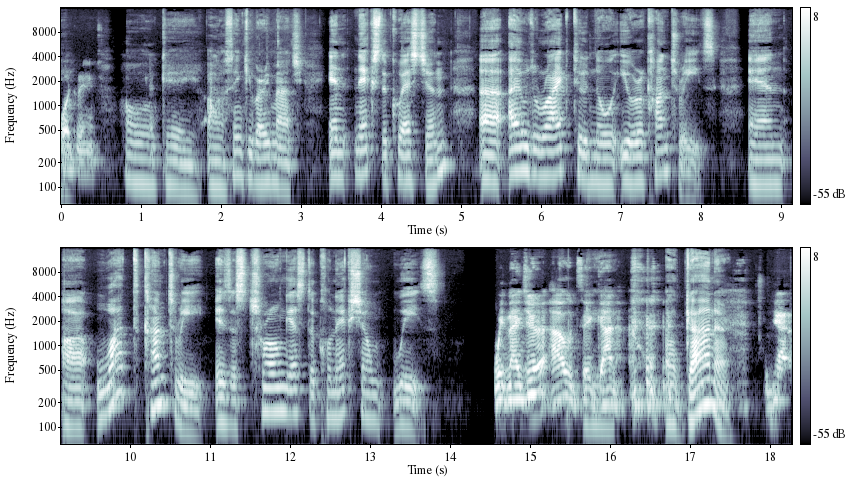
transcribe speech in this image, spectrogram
for drainage. Okay. Uh, thank you very much. And next question, uh, I would like to know your countries and uh, what country is the strongest connection with? With Nigeria, I would say Ghana. Uh, Ghana. Ghana,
